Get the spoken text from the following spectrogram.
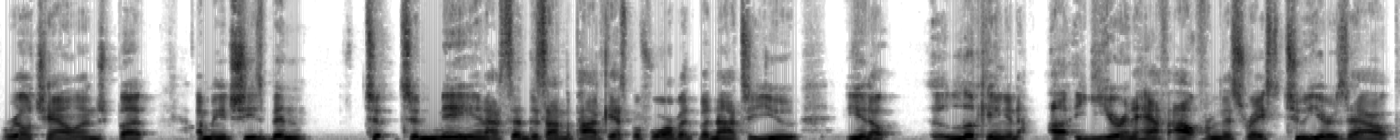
real challenge. But I mean, she's been to to me, and I've said this on the podcast before, but but not to you. You know, looking an, a year and a half out from this race, two years out.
